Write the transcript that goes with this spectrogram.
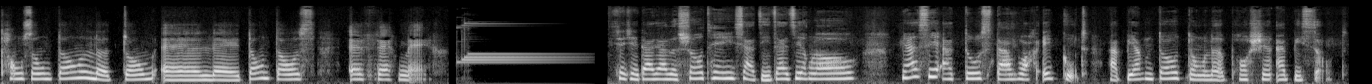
transcendant le temps et les tendances éphémères. 谢谢大家的收听，下集再见喽！Merci à tous d'avoir écouté. À bientôt dans le prochain épisode.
